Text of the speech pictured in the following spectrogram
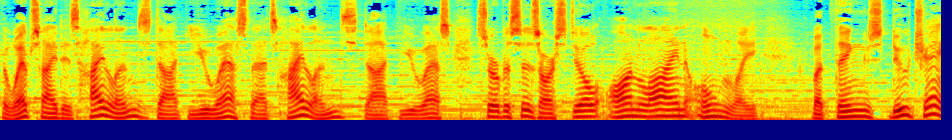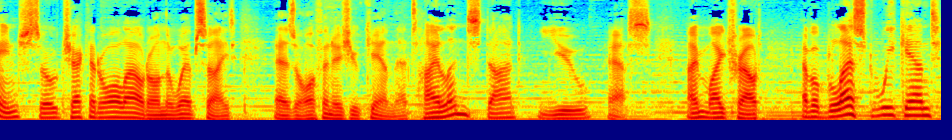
The website is highlands.us. That's highlands.us. Services are still online only, but things do change, so check it all out on the website as often as you can. That's highlands.us. I'm Mike Trout. Have a blessed weekend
